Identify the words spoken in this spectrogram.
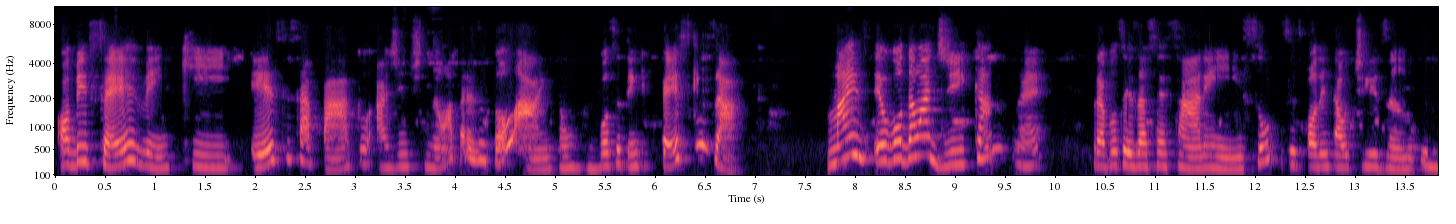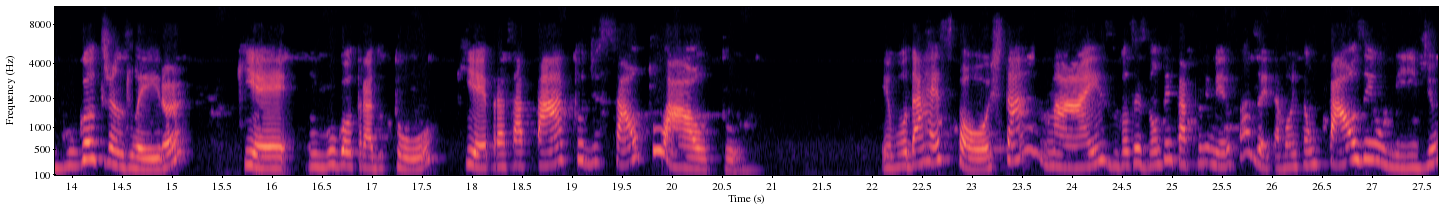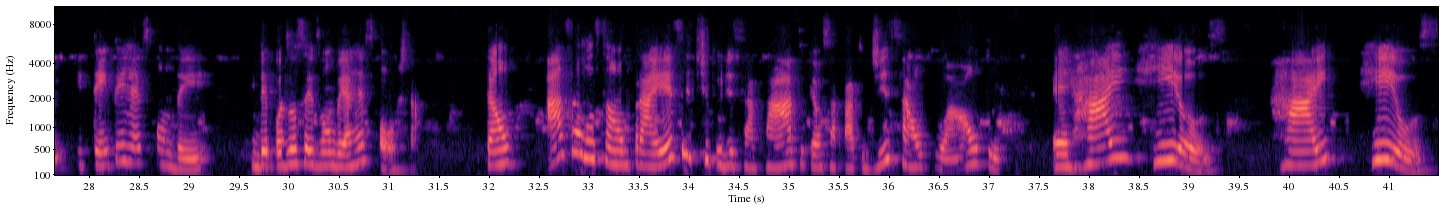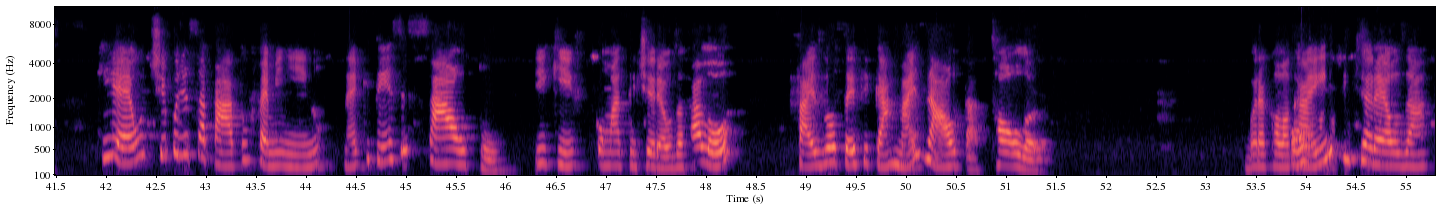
Observem que esse sapato a gente não apresentou lá, então você tem que pesquisar. Mas eu vou dar uma dica, né? para vocês acessarem isso, vocês podem estar utilizando o Google Translator, que é um Google Tradutor, que é para sapato de salto alto. Eu vou dar resposta, mas vocês vão tentar primeiro fazer, tá bom? Então, pausem o vídeo e tentem responder, e depois vocês vão ver a resposta. Então, a solução para esse tipo de sapato, que é o sapato de salto alto, é high heels high heels, que é um tipo de sapato feminino, né, que tem esse salto e que, como a teacher falou, faz você ficar mais alta, taller. Bora colocar oh. aí, teacher Elza,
